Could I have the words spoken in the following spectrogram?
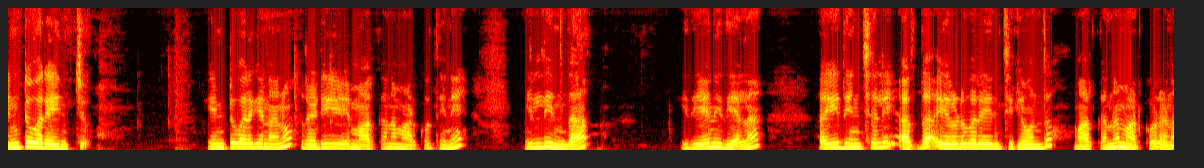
ಎಂಟೂವರೆ ಇಂಚು. ಎಂಟೂವರೆಗೆ ನಾನು ರೆಡಿ ಮಾರ್ಕನ್ನು ಮಾಡ್ಕೋತೀನಿ. ಇಲ್ಲಿಂದ ಇದೇನಿದೆಯಲ್ಲ, ಐದು ಇಂಚಲ್ಲಿ ಅರ್ಧ, ಎರಡೂವರೆ ಇಂಚಿಗೆ ಒಂದು ಮಾರ್ಕನ್ನು ಮಾಡ್ಕೊಳ್ಳೋಣ.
